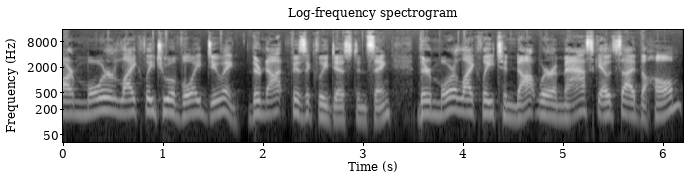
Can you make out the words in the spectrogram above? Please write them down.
are more likely to avoid doing. They're not physically distancing. They're more likely to not wear a mask outside the home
